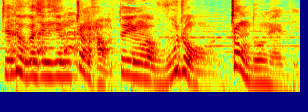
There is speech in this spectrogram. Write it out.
这六颗行星正好对应了五种正多面体。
